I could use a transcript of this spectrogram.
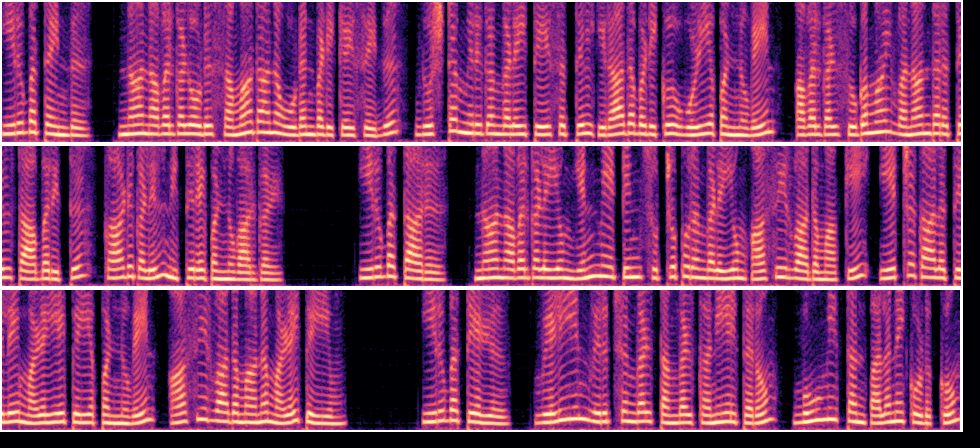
இருபத்தைந்து. நான் அவர்களோடு சமாதான உடன்படிக்கை செய்து துஷ்ட மிருகங்களை தேசத்தில் இராதபடிக்கு ஒழிய பண்ணுவேன் அவர்கள் சுகமாய் வனாந்தரத்தில் தாபரித்து காடுகளில் நித்திரை பண்ணுவார்கள். இருபத்தாறு. நான் அவர்களையும் என் மேட்டின் சுற்றுப்புறங்களையும் ஆசீர்வாதமாக்கி ஏற்ற காலத்திலே மழையை பெய்ய பண்ணுவேன் ஆசீர்வாதமான மழை பெய்யும். இருபத்தேழு. வெளியின் விருட்சங்கள் தங்கள் கனியை தரும் பூமி தன் பலனை கொடுக்கும்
